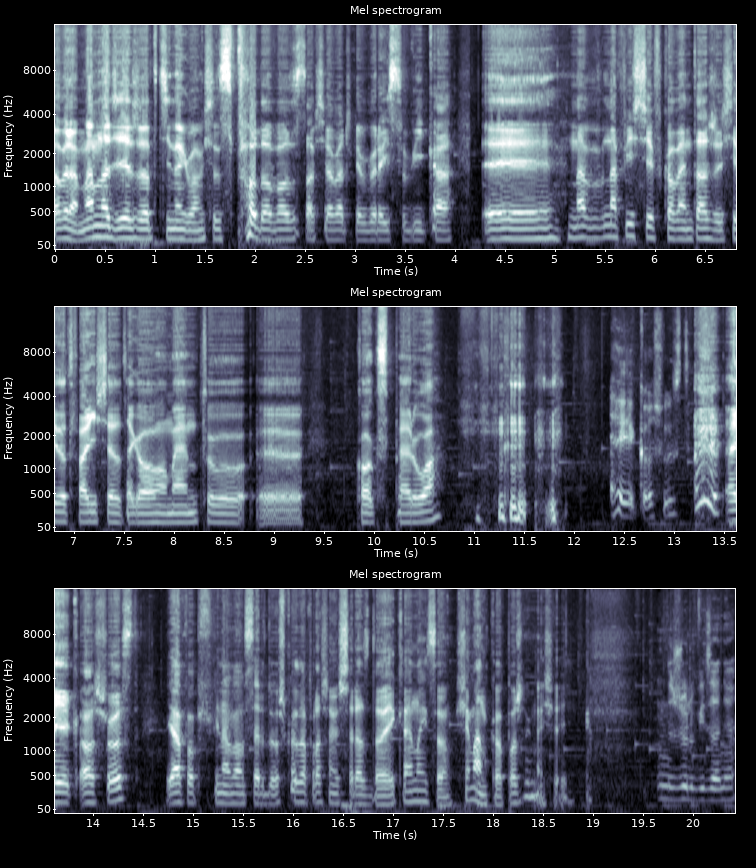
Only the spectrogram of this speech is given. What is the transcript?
Dobra, mam nadzieję, że odcinek wam się spodobał. Zostawcie łapeczkę w górę i subika. Yy, na, napiszcie w komentarzu, jeśli dotrwaliście do tego momentu yy, Cox Perła. Ej, jako oszust. Ejek oszust. Ja poprzypinam wam serduszko, zapraszam jeszcze raz do Ejka, no i co? Siemanko, pożegnaj się. Żul widzenia.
